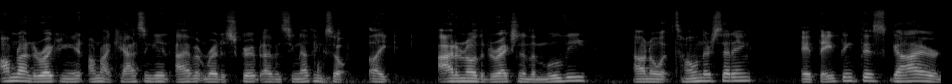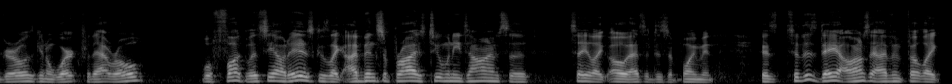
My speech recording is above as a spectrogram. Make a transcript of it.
I'm not directing it. I'm not casting it. I haven't read a script. I haven't seen nothing. So like, I don't know the direction of the movie. I don't know what tone they're setting. If they think this guy or girl is gonna work for that role, well, fuck. Let's see how it is. Cause like I've been surprised too many times to say like, oh, that's a disappointment. Cause to this day, honestly, I haven't felt like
